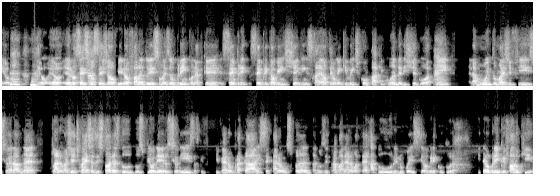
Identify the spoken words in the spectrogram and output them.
eu, eu, eu, eu, não sei se vocês já ouviram falando isso, mas eu brinco, né? Porque sempre, sempre que alguém chega em Israel, tem alguém que vem te contar que quando ele chegou aqui era muito mais difícil, era, né? Claro, a gente conhece as histórias do, dos pioneiros sionistas que, que vieram para cá e secaram os pântanos e trabalharam a terra dura e não conheciam a agricultura. Então eu brinco e falo que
